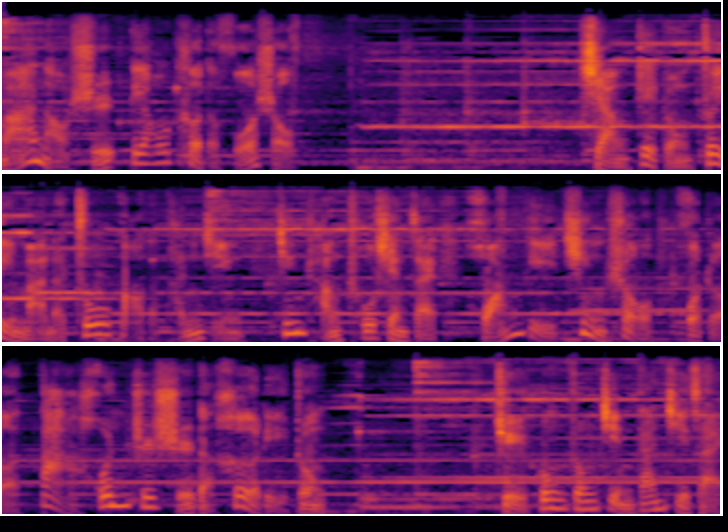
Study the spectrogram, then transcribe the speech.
玛瑙石雕刻的佛手。像这种缀满了珠宝的盆景，经常出现在皇帝庆寿或者大婚之时的贺礼中。据宫中进单记载，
